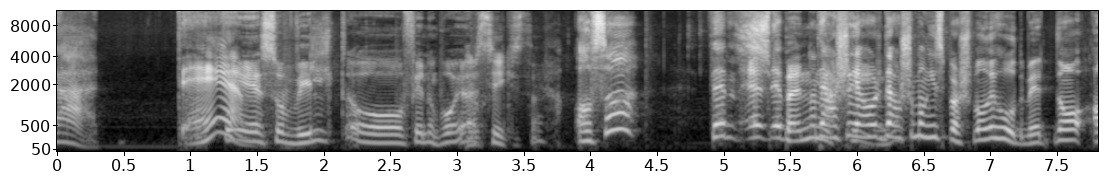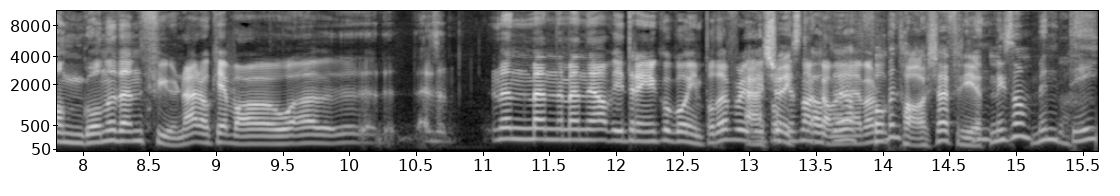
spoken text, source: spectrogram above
God damn! Det er så vilt å finne på å Det er gjøre. det sykeste. Altså eh, det, Spennende det, er så, har, det er så mange spørsmål i hodet mitt nå angående den fyren der. Okay, hva eh, men, men, men ja, vi trenger ikke å gå inn på det. Fordi vi får ikke snakke altså, med Folk tar seg friheten, liksom. men det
